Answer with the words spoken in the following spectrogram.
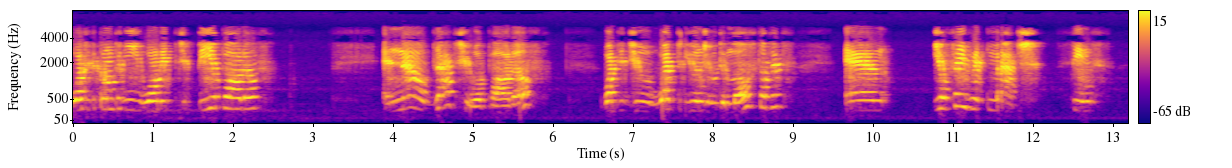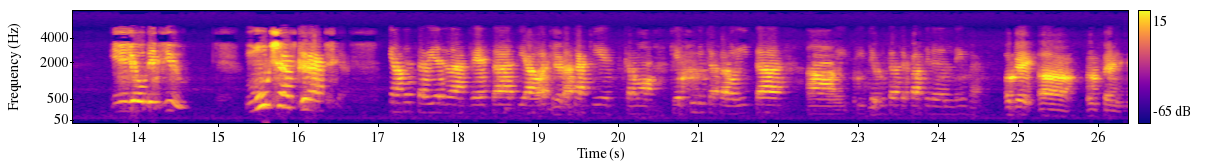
was the company wanted to be a part of? And now that you are part of, what did you what do you enjoy the most of it? And your favorite match since your debut. Muchas gracias. Antes sabía de la empresa y ahora que estás aquí es como que es tu lucha favorita um, y si te gusta parte del. Okay, uh, I'm Phoenix.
